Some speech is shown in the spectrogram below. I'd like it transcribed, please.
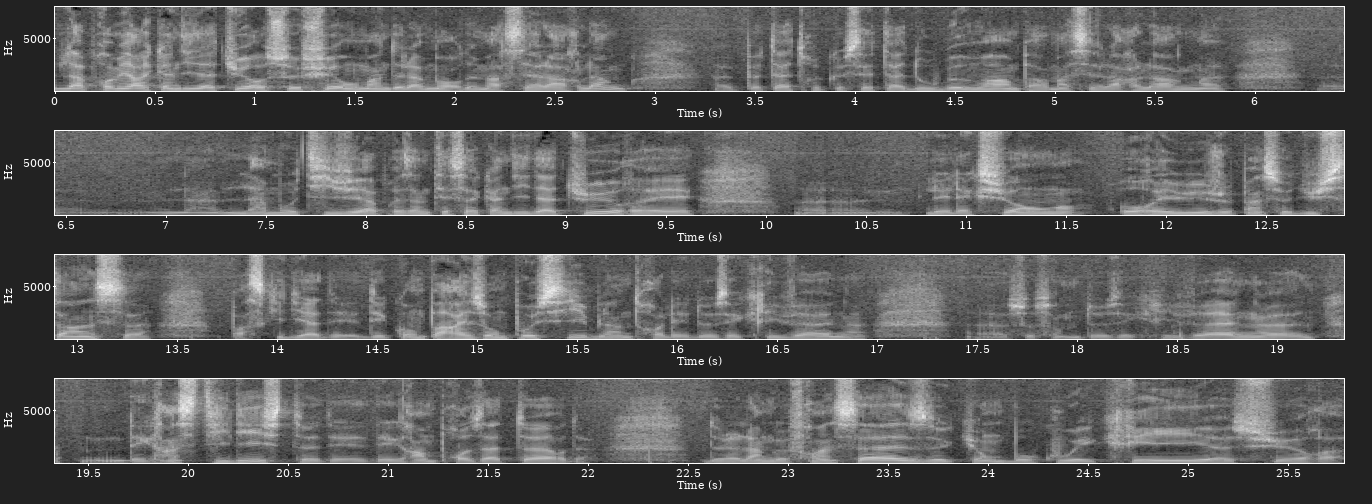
la première candidature se fait au moment de la mort de Marcel Arlan. Peut-être que cet adoubement par Marcel Arlan l'a motivé à présenter sa candidature et euh, l'élection aurait eu, je pense, du sens parce qu'il y a des, comparaisons possibles entre les deux écrivains. Euh, ce sont deux écrivains, euh, des grands stylistes, des, grands prosateurs de, la langue française qui ont beaucoup écrit sur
